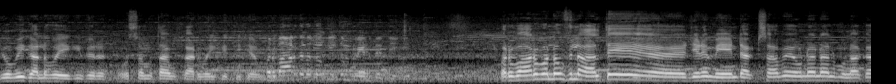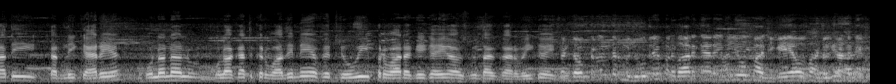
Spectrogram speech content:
ਜੋ ਵੀ ਗੱਲ ਹੋਏਗੀ ਫਿਰ ਉਸ ਮੁਤਾਬਕ ਕਾਰਵਾਈ ਕੀਤੀ ਜਾਊਗੀ। ਪਰਿਵਾਰ ਦੇ ਵੱਲੋਂ ਕੀ ਕੰਪਲੇਂਟ ਦਿੱਤੀ ਗਈ? ਪਰਿਵਾਰ ਵੱਲੋਂ ਫਿਲਹਾਲ ਤੇ ਜਿਹੜੇ ਮੇਨ ਡਾਕਟਰ ਸਾਹਿਬ ਹੈ ਉਹਨਾਂ ਨਾਲ ਮੁਲਾਕਾਤ ਹੀ ਕਰਨ ਕਹਿ ਰਹੇ ਆ। ਉਹਨਾਂ ਨਾਲ ਮੁਲਾਕਾਤ ਕਰਵਾ ਦਿੰਦੇ ਆ ਫਿਰ ਜੋ ਵੀ ਪਰਿਵਾਰ ਅੱਗੇ ਕਹੇਗਾ ਉਸ ਮੁਤਾਬਕ ਕਾਰਵਾਈ ਹੋਏਗੀ। ਡਾਕਟਰ ਅੰਦਰ ਮੌਜੂਦ ਨੇ ਪਰਿਵਾਰ ਕਹਿ ਰਹੇ ਵੀ ਉਹ ਭੱਜ ਗਏ ਆ ਹਸਪੀਟਲ ਛੱਡ ਕੇ।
